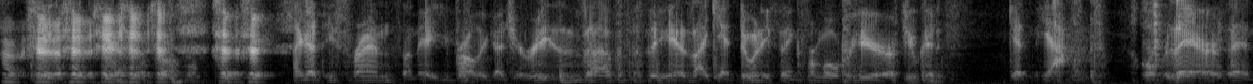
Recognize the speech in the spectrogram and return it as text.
I got these friends on there. You probably got your reasons, uh, but the thing is, I can't do anything from over here. If you could get me out over there, then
